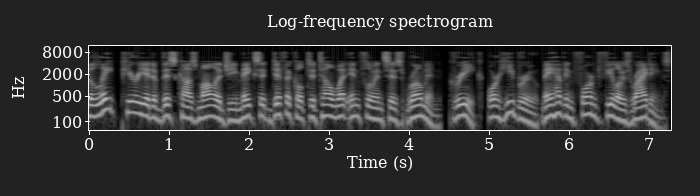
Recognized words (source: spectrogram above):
The late period of this cosmology makes it difficult to tell what influences Roman, Greek, or Hebrew may have informed Philo's writings.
